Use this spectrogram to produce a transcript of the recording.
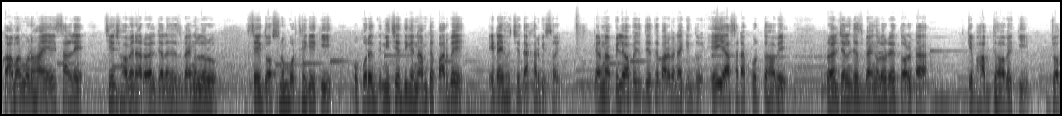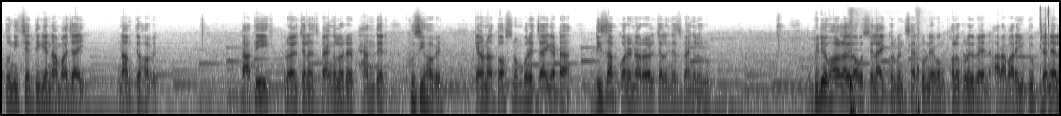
তো আমার মনে হয় এই সালে চেঞ্জ হবে না, রয়্যাল চ্যালেঞ্জার্স ব্যাঙ্গালুরু সেই দশ নম্বর থেকে কি ওপরের নিচের দিকে নামতে পারবে? এটাই হচ্ছে দেখার বিষয়। কেননা প্লে অফে যেতে পারবে না, কিন্তু এই আশাটা করতে হবে রয়্যাল চ্যালেঞ্জার্স ব্যাঙ্গালোরের দলটাকে ভাবতে হবে কি, যত নিচের দিকে নামা যায়, নামতে হবে। তাতেই রয়্যাল চ্যালেঞ্জ ব্যাঙ্গালোরের ফ্যানদের খুশি হবে। কেননা দশ নম্বরের জায়গাটা ডিজার্ভ করে না রয়্যাল চ্যালেঞ্জার্স ব্যাঙ্গালুরু ভিডিও ভালো লাগলে অবশ্যই লাইক করবেন শেয়ার করুন এবং ফলো করে দেবেন। আর আমার ইউটিউব চ্যানেল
